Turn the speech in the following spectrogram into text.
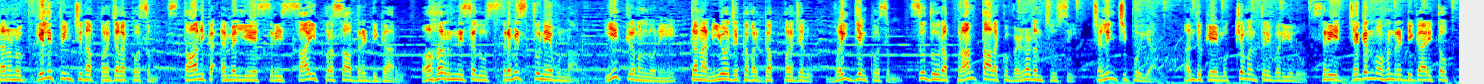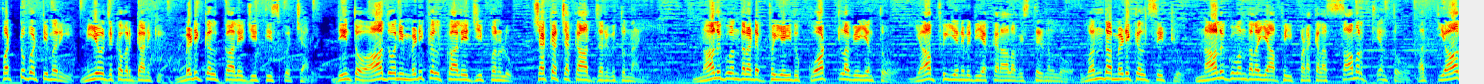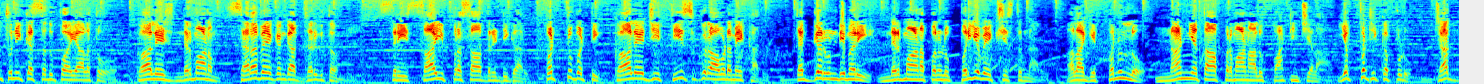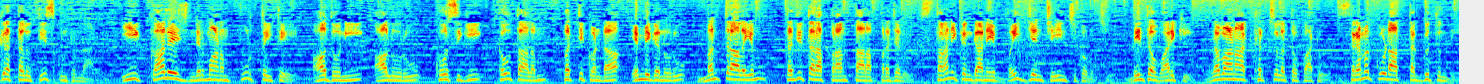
తనను గెలిపించిన ప్రజల కోసం స్థానిక ఎమ్మెల్యే శ్రీ సాయి ప్రసాద్ రెడ్డి గారు అహర్నిశలు శ్రమిస్తూనే ఉన్నారు. ఈ క్రమంలోనే తన నియోజకవర్గ ప్రజలు వైద్యం కోసం సుదూర ప్రాంతాలకు వెళ్ళడం చూసి చలించిపోయారు. అందుకే ముఖ్యమంత్రి వర్యులు శ్రీ జగన్మోహన్ రెడ్డి గారితో పట్టుబట్టి మరి నియోజకవర్గానికి మెడికల్ కాలేజీ తీసుకొచ్చారు. దీంతో ఆదోని మెడికల్ కాలేజీ పనులు చకచకా జరుగుతున్నాయి. నాలుగు వందల డెబ్బై ఐదు కోట్ల వ్యయంతో యాభై ఎనిమిది ఎకరాల విస్తీర్ణంలో వంద మెడికల్ సీట్లు నాలుగు వందల యాభై పడకల సామర్థ్యంతో అత్యాధునిక సదుపాయాలతో కాలేజ్ నిర్మాణం శరవేగంగా జరుగుతోంది. శ్రీ సాయి ప్రసాద్ రెడ్డి గారు పట్టుబట్టి కాలేజీ తీసుకురావడమే కాదు దగ్గరుండి మరి నిర్మాణ పనులు పర్యవేక్షిస్తున్నారు. అలాగే పనుల్లో నాణ్యతా ప్రమాణాలు పాటించేలా ఎప్పటికప్పుడు జాగ్రత్తలు తీసుకుంటున్నారు. ఈ కాలేజ్ నిర్మాణం పూర్తయితే ఆదోని ఆలూరు కోసిగి కౌతాలం పత్తికొండ ఎమ్మిగనూరు మంత్రాలయం తదితర ప్రాంతాల ప్రజలు స్థానికంగానే వైద్యం చేయించుకోవచ్చు. దీంతో వారికి రవాణా ఖర్చులతో పాటు శ్రమ కూడా తగ్గుతుంది.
